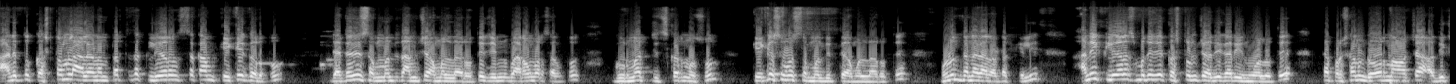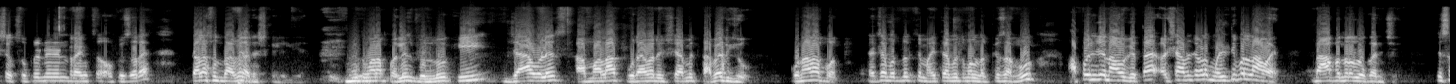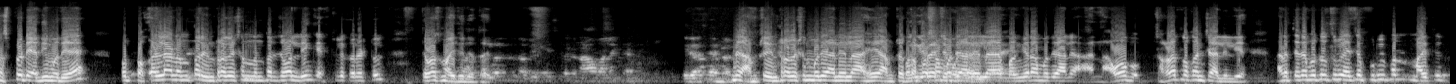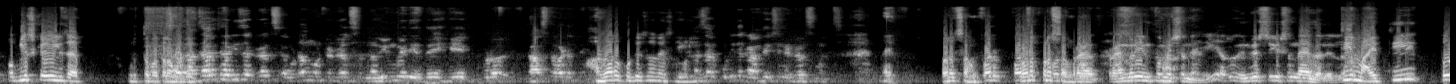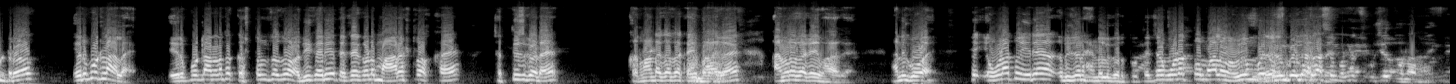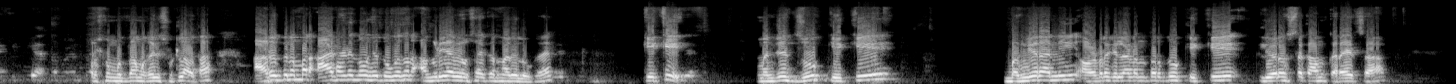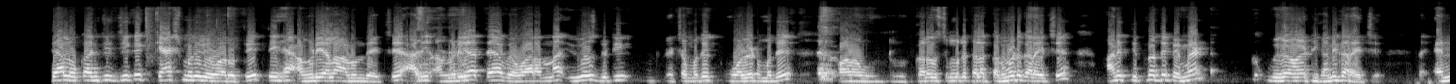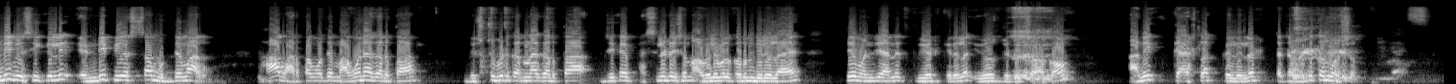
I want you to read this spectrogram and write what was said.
आणि तो कस्टमला आल्यानंतर त्याचं क्लिअरन्सचं काम के के करतो. ज्याच्याशी संबंधित आमचे अंमलदार होते जे मी वारंवार सांगतो गुरुनाथ चिचकर नसून के के सोबत संबंधित ते अंमलदार होते. म्हणून त्यांना त्याला अटक केली. आणि क्लिअरन्समध्ये जे कस्टमचे अधिकारी इन्व्हॉल्व होते त्या प्रशांत गौर नावाच्या अधीक्षक सुप्रिंटेंडेंट रँकचा ऑफिसर आहे. त्याला सुद्धा आम्ही अरेस्ट केलेली आहे. मी तुम्हाला पहिलेच बोललो की ज्या वेळेस आम्हाला पुराव्याविषयी आम्ही ताब्यात घेऊ कोणाला पण त्याच्याबद्दलची माहिती आम्ही तुम्हाला नक्की सांगू. आपण जे नाव घेताय असे आमच्याकडे मल्टिपल नाव आहेत. दहा पंधरा लोकांची. ते सस्पेक्ट यादीमध्ये आहे. पण पकडल्यानंतर इंट्रोगेशन नंतर जेव्हा लिंक ऍक्च्युली कनेक्ट होईल तेव्हाच माहिती देता येईल. नाही आमच्या इंट्रोगेशनमध्ये आलेलं आहे आमच्या तपासामध्ये मध्ये आलेलं आहे. बंगेरामध्ये आले नावं सगळ्याच लोकांची आलेली आहे. आणि त्याच्याबद्दल तुम्ही याच्यापूर्वी पण माहिती पब्लिश केलेलीच आहे वृत्तपत्रामध्ये. हजार कोटीचं हे नाही परत सांग परत परत प्रायमरी इन्फॉर्मेशन नाही अजून इन्व्हेस्टिगेशन नाही झालेलं. ती माहिती तो ड्रग एअरपोर्टला आलाय. एअरपोर्टला आल्यानंतर कस्टमचा जो अधिकारी आहे त्याच्याकडे महाराष्ट्र अख्खा आहे छत्तीसगड आहे कर्नाटकाचा काही भाग आहे आंध्राचा काही भाग आहे आणि गोवा आहे. हे एवढा तो एरिया रिजन हँडल करतो. त्याच्यामुळे तो माल नवी मुंबईला आतापर्यंत प्रश्न मुद्दा मगाशी सुटला होता. आरोपी नंबर आठ आणि नऊ हे दोघ जण अंगडिया व्यवसाय करणारे लोक आहेत. केके म्हणजे जो केके बंगेरांनी ऑर्डर केल्यानंतर जो केके क्लिअरन्सचं काम करायचा त्या लोकांची जी काही कॅशमध्ये व्यवहार होते ते ह्या अंगडियाला आणून द्यायचे आणि अंगडिया त्या व्यवहारांना युएसडीटी याच्यामध्ये वॉलेटमध्ये करन्सीमध्ये त्याला कन्व्हर्ट करायचे आणि तिथनं ते पेमेंट वेगळ्या वेगळ्या ठिकाणी करायचे. तर यांनी बेसिकली एनडीपीएसचा मुद्देमाल हा भारतामध्ये मागवण्याकरता डिस्ट्रीब्यूट करण्याकरता जे काही फॅसिलिटेशन अवेलेबल करून दिलेलं आहे ते म्हणजे याने क्रिएट केलेलं युएसडीटीचं अकाउंट आणि कॅशला केलेलं त्याच्यामध्ये कन्व्हर्शन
